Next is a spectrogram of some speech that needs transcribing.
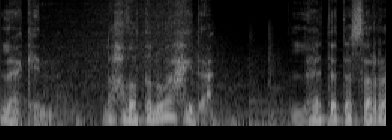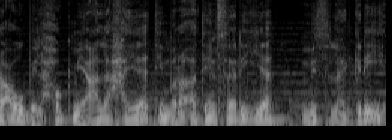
لكن لحظة واحدة لا تتسرع بالحكم على حياة امرأة ثرية مثل جرين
